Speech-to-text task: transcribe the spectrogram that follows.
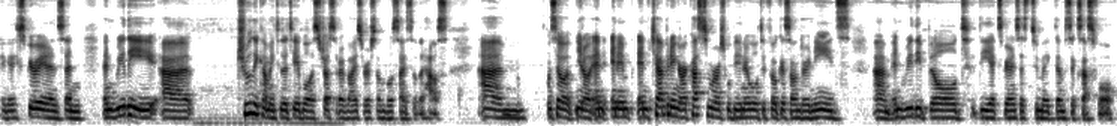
experience and and really uh, truly coming to the table as trusted advisors on both sides of the house. Um, so you know and, and in, championing our customers we've been able to focus on their needs um, and really build the experiences to make them successful.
